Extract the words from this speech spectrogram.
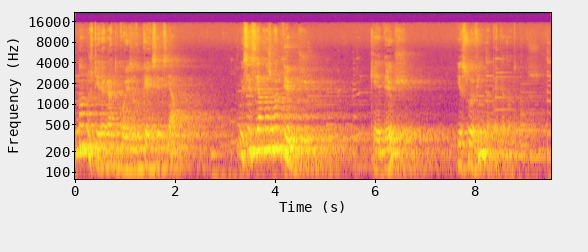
não nos tira grande coisa do que é essencial. O essencial nós mantemos, que é Deus e a sua vinda até cada um de nós.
